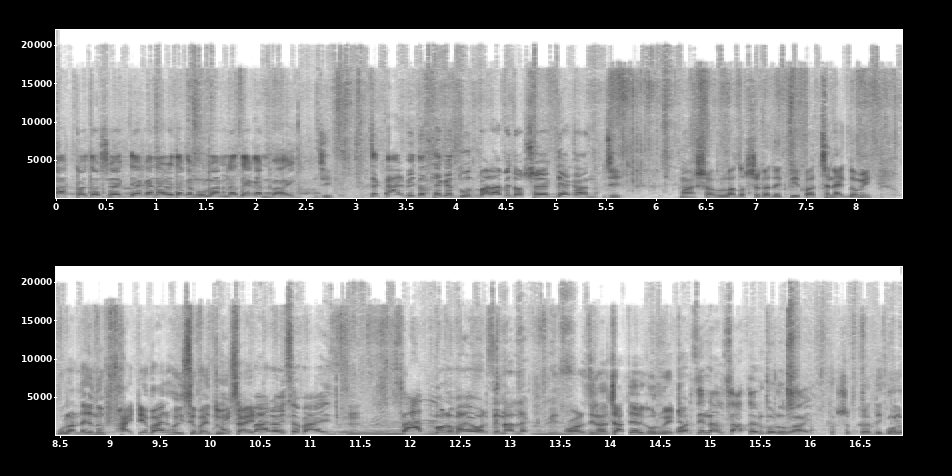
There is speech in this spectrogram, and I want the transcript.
কাক কয় দর্শক দেখান আর দেখেন উলানটা দেখান ভাই। জি। যে কার ভিতর থেকে দুধ বাড়াবে দর্শক দেখান। জি। মাশাল্লাহ দর্শকরা দেখতেই পাচ্ছেন একদমই উলানটা কিন্তু ফাইটে বাইর হয়েছে ভাই দুই সাইডে বাইর হয়েছে ভাই। জাত গরু ভাই অরিজিনাল এক পিস অরিজিনাল জাতের গরু এটা। অরিজিনাল জাতের গরু ভাই। দর্শকরা দেখতে গরু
